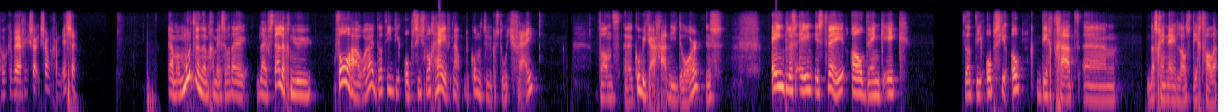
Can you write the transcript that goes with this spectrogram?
Hoekenberg, ik zou, ik zou hem gaan missen. Ja, maar moeten we hem gaan missen? Want hij blijft stellig nu volhouden dat hij die opties nog heeft. Nou, er komt natuurlijk een stoeltje vrij. Want uh, Kubica gaat niet door. Dus 1 plus 1 is 2. Al denk ik dat die optie ook dicht gaat. Um, dat is geen Nederlands dichtvallen.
